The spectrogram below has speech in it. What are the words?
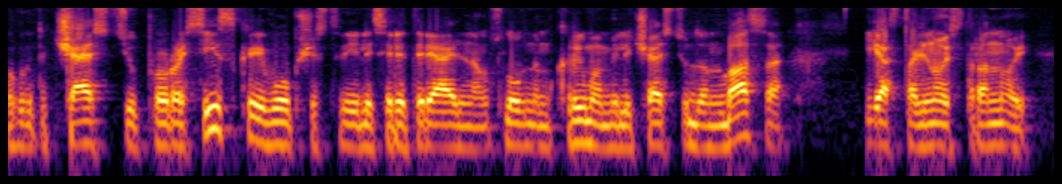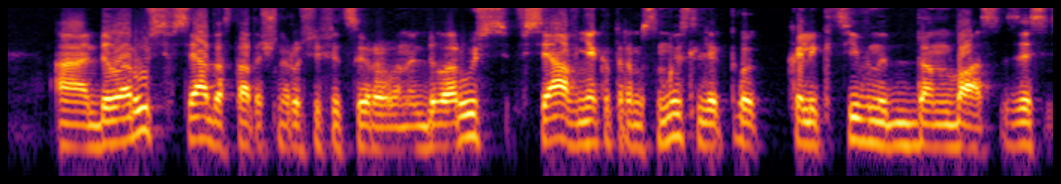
какой-то частью пророссийской в обществе или территориально условным Крымом или частью Донбасса и остальной страной. А Беларусь вся достаточно русифицирована. Беларусь вся в некотором смысле такой коллективный Донбасс. Здесь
